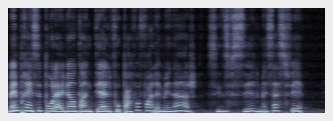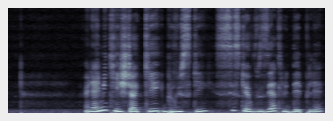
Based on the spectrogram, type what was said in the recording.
Même principe pour la vie en tant que telle, il faut parfois faire le ménage. C'est difficile, mais ça se fait. Un ami qui est choqué, brusqué, si ce que vous êtes lui déplaît,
